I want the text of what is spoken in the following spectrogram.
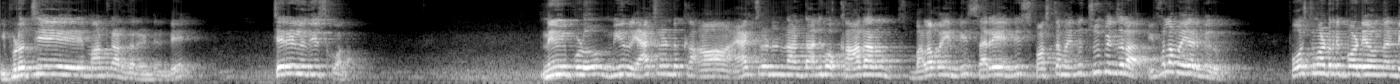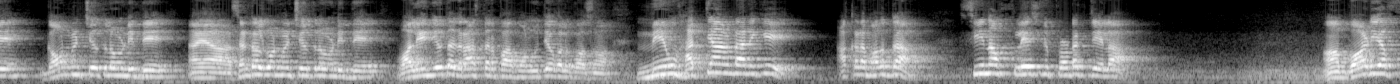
ఇప్పుడొచ్చి మాట్లాడతారేంటండి? చర్యలు తీసుకోవాలా? మేము ఇప్పుడు మీరు యాక్సిడెంట్ యాక్సిడెంట్ అనడానికి ఒక ఆధారం బలమైంది సరైంది స్పష్టమైంది చూపించాల. విఫలమయ్యారు మీరు. పోస్ట్ మార్టం రిపోర్ట్ ఏముందండి? గవర్నమెంట్ చేతిలో ఉండిద్ది సెంట్రల్ గవర్నమెంట్ చేతిలో ఉండిద్ది. వాళ్ళు ఏం చెబితే అది రాస్తారు పాపం ఉద్యోగుల కోసం. మేము హత్య అనడానికి అక్కడ మొదట సీన్ ఆఫ్ ప్లేస్ని ప్రొటెక్ట్ చేయాలా? బాడీ ఆఫ్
